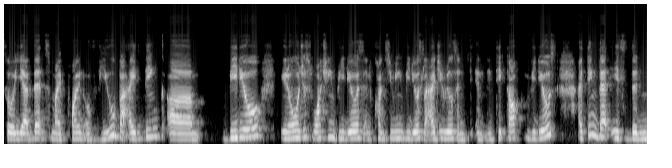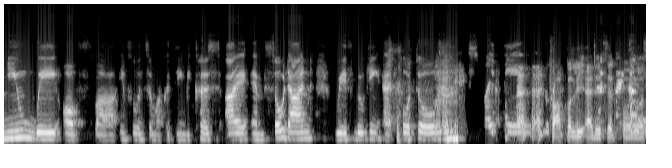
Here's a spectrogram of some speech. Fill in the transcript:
so yeah that's my point of view but i think um video, you know, just watching videos and consuming videos like IG Reels and, and, and TikTok videos. I think that is the new way of uh, influencer marketing because I am so done with looking at photos, swiping, properly edited photos.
